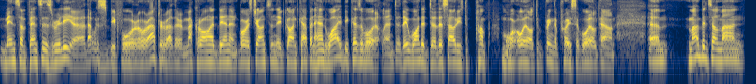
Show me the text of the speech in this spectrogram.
mend some fences. Really, uh, that was before or after rather Macron had been and Boris Johnson. They'd gone cap in hand. Why? Because of oil, and they wanted the Saudis to pump more oil to bring the price of oil down. Um, Mohammed bin Salman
